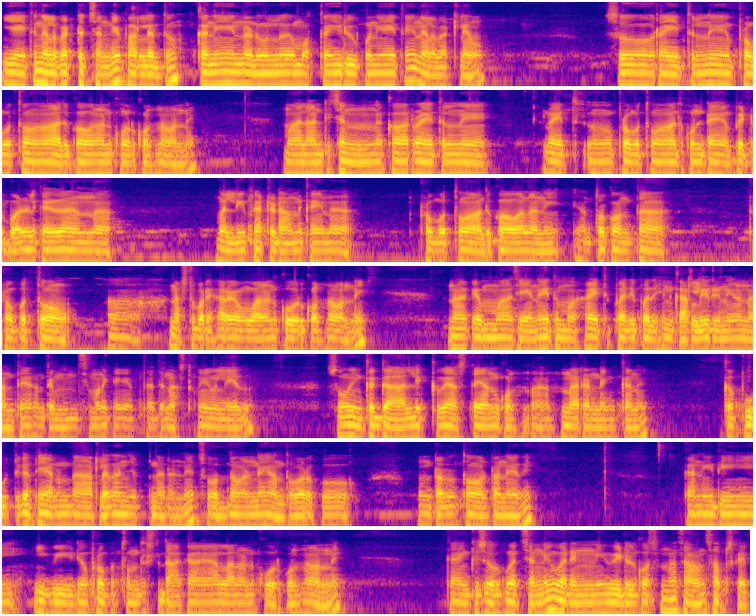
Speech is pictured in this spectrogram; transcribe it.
ఇవి అయితే నిలబెట్టచ్చండి. పర్లేదు. కానీ నడుములు మొత్తం ఇరుగుకొని అయితే నిలబెట్టలేము. సో రైతుల్ని ప్రభుత్వం ఆదుకోవాలని కోరుకుంటున్నామండి. మా లాంటి చిన్న కారు రైతుల్ని రైతు ప్రభుత్వం ఆదుకుంటే పెట్టుబడులకి ఏదైనా మళ్ళీ పెట్టడానికైనా ప్రభుత్వం ఆదుకోవాలని ఎంతో కొంత ప్రభుత్వం నష్టపరిహారం ఇవ్వాలని కోరుకుంటున్నామండి. నాకు మా చేనైతే మహా అయితే పది పదిహేను కర్రలు ఇరిగినాయండి అంతే. అంత మించి మనకి పెద్ద నష్టం ఏమీ లేదు. సో ఇంకా గాలి ఎక్కువ వేస్తాయి అనుకుంటున్నా అంటున్నారండి ఇంకా ఇంకా పూర్తిగా తీరం రావట్లేదు అని చెప్తున్నారండి. చూద్దామండి ఎంతవరకు ఉంటారు థాట్ అనేది. కానీ ఇది ఈ వీడియో ప్రభుత్వం దృష్టి దాకా వెళ్ళాలని కోరుకుంటున్నామండి. థ్యాంక్ యూ సో మచ్ అండి. మరిన్ని వీడియోల కోసం నా ఛానల్ సబ్స్క్రైబ్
